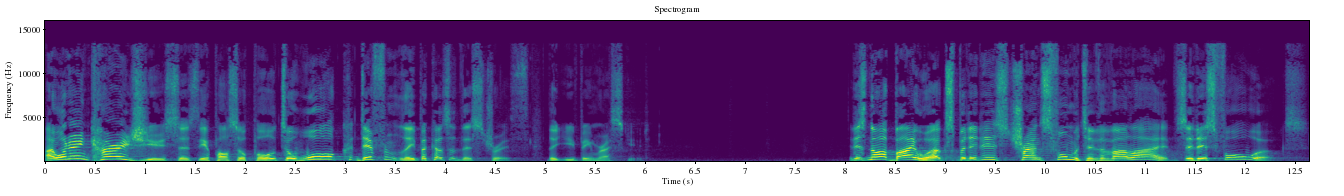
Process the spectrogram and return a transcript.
I want to encourage you, says the Apostle Paul, to walk differently because of this truth that you've been rescued. It is not by works, but it is transformative of our lives. It is for works.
